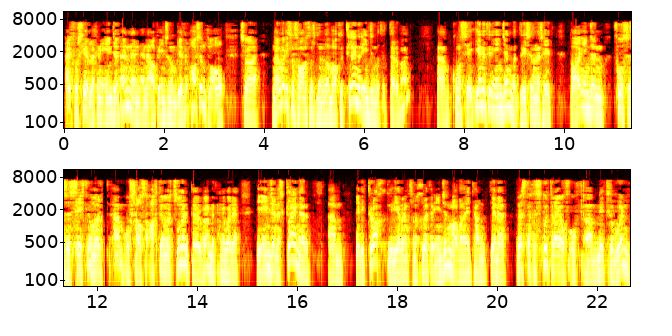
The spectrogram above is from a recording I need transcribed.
hy forceer lug in die engine in en en help die engine om beter asem te haal. So Nou wat die vervaardigers doen, hulle maak 'n kleiner engine met 'n turbo. Ehm um, kom ons sê 'n liter engine wat 3 silinders het. Daai engine voel soos 'n 1600 ehm um, of selfs 'n 800 sonder 'n turbo. Met ander woorde, die engine is kleiner. Ehm um, jy die kraglewering van 'n groter engine, maar wanneer jy dan teen 'n rustige spoed ry of of ehm um, net gewoon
